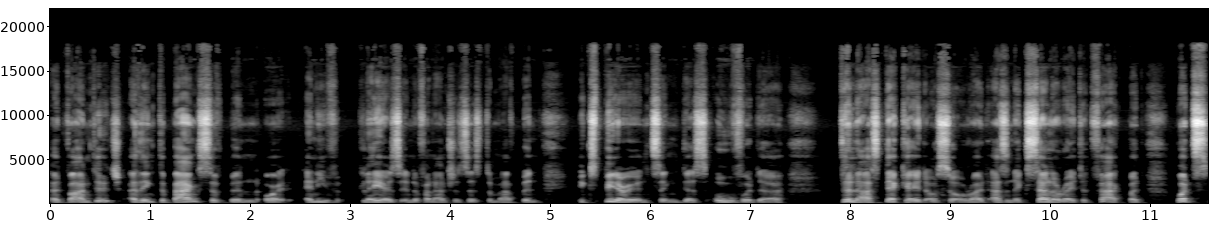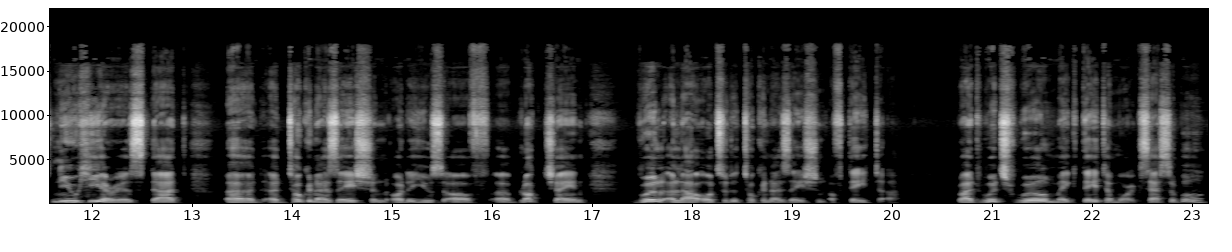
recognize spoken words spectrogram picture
advantage. I think the banks have been, or any players in the financial system have been experiencing this over the the last decade or so, right, as an accelerated fact. But what's new here is that uh, tokenization or the use of uh, blockchain will allow also the tokenization of data, right, which will make data more accessible.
